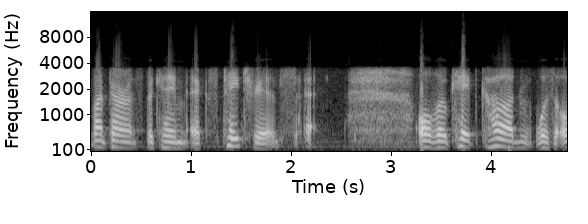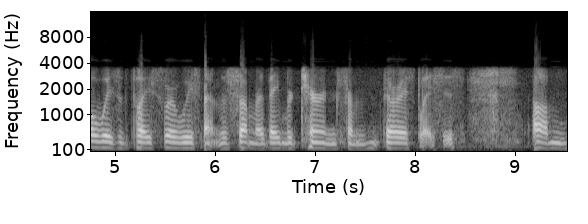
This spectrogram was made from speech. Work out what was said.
my parents became expatriates. Although Cape Cod was always the place where we spent the summer, they returned from various places. Um,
